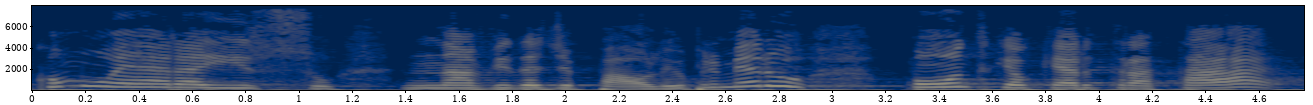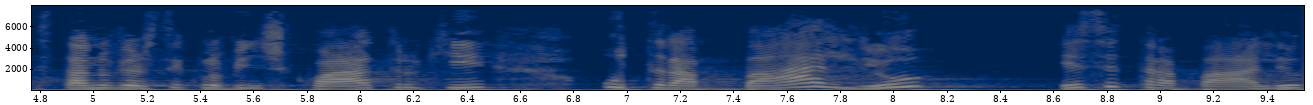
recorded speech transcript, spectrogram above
como era isso na vida de Paulo? E o primeiro ponto que eu quero tratar está no versículo 24, que o trabalho, esse trabalho,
